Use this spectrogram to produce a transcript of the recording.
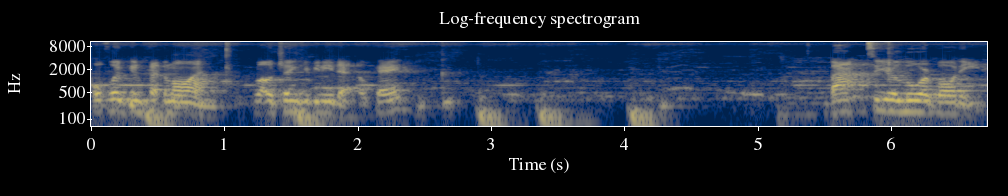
Hopefully we can fit them all in. Little drink if you need it, okay? Back to your lower body.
